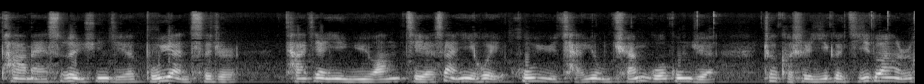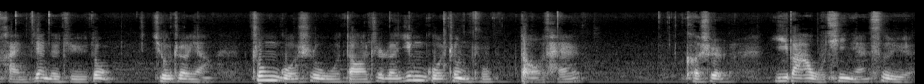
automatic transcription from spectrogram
帕麦斯顿勋爵不愿辞职，他建议女王解散议会，呼吁采用全国公决。这可是一个极端而罕见的举动。就这样，中国事务导致了英国政府倒台。可是，1857年4月，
